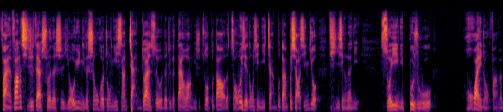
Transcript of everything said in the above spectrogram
反方其实在说的是，由于你的生活中你想斩断所有的这个淡忘，你是做不到的，总有些东西你斩不断，不小心就提醒了你。所以你不如换一种方法，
